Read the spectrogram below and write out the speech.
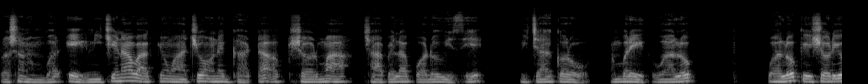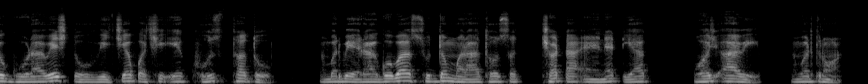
પ્રશ્ન નંબર એક, નીચેના વાક્યો વાંચો અને ઘાટા અક્ષરમાં છાપેલા પદો વિશે વિચાર કરો. નંબર એક વાલો વાલો કેશરીઓ ઘોડા વેચતો, વેચ્યા પછી એ ખુશ થતો. નંબર બે, રાઘોબા શુદ્ધ મરાઠો છટા એને ત્યાં ફોજ આવી. નંબર ત્રણ,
